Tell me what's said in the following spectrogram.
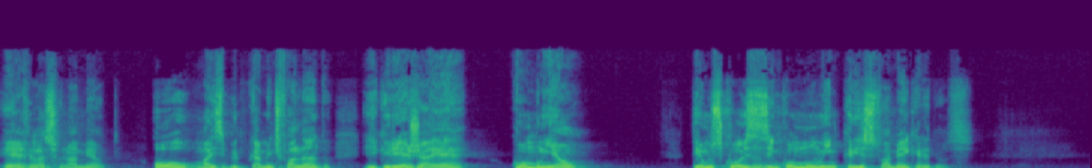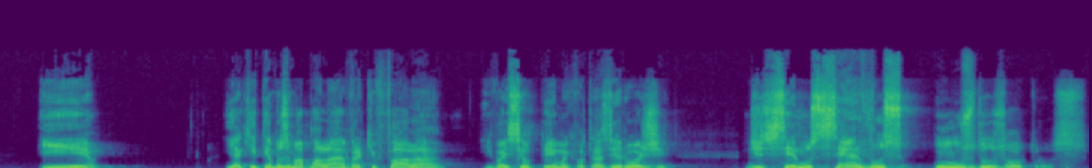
é relacionamento. Ou, mais biblicamente falando, igreja é comunhão. Temos coisas em comum em Cristo, amém, queridos? E, e aqui temos uma palavra que fala, e vai ser o tema que vou trazer hoje, de sermos servos uns dos outros.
